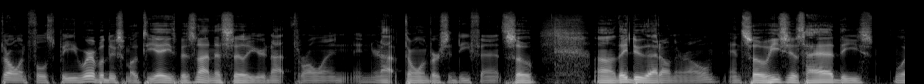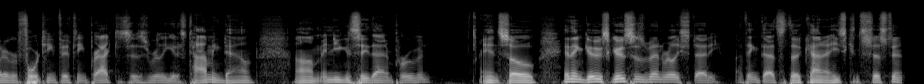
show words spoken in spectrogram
throwing full speed. We're able to do some OTAs, but it's not necessarily you're not throwing and you're not throwing versus defense. So uh, they do that on their own. And so he's just had these whatever 14, 15 practices really get his timing down, um, and you can see that improving. And so, and then Goose, Goose has been really steady. I think that's the kind of he's consistent,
